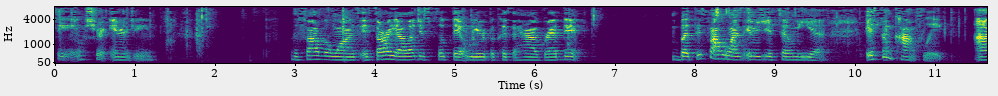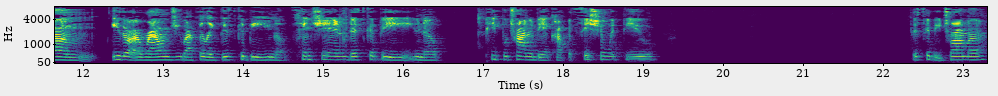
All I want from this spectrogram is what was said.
See. What's your energy? The Five of Wands. And sorry, y'all. I just flipped that weird because of how I grabbed it. But this Five of Wands energy is telling me, yeah, it's some conflict. Um, either around you. I feel like this could be, you know, tension. This could be, you know, people trying to be in competition with you. This could be drama.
